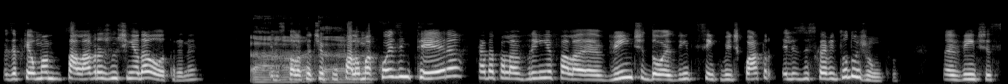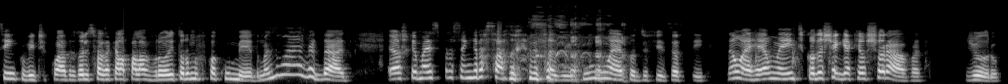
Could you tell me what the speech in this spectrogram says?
mas é porque é uma palavra juntinha da outra, né? Ah, eles colocam, tipo, tá. fala uma coisa inteira, cada palavrinha fala é, 22, 25, 24, eles escrevem tudo junto. É 25, 24, então eles fazem aquela palavrona e todo mundo fica com medo, mas não é verdade. Eu acho que é mais para ser engraçado que eles fazem isso. Não é tão difícil assim. Não é, realmente, quando eu cheguei aqui eu chorava juro.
